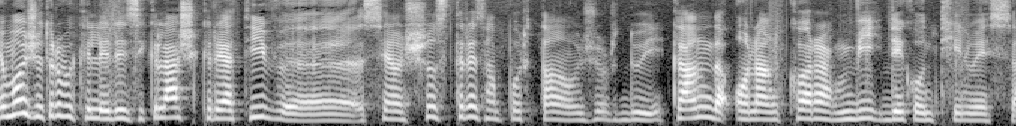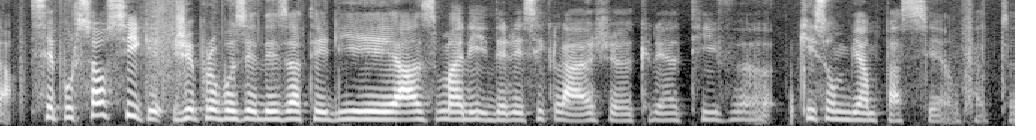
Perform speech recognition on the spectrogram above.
Et moi, je trouve que le recyclage créatif, euh, c'est une chose très importante aujourd'hui, quand on a encore envie de continuer ça. C'est pour ça aussi que j'ai proposé des ateliers à Asmari de recyclage créatif euh, qui sont bien passés, en fait.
